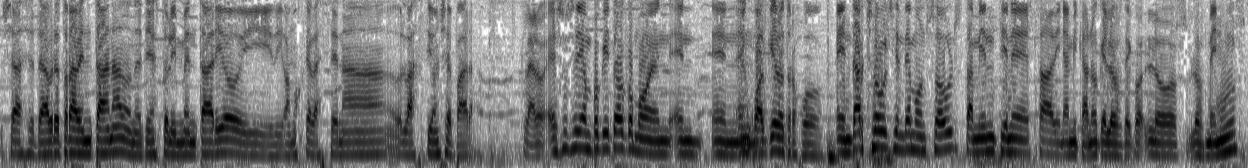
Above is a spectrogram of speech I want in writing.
O sea, se te abre otra ventana donde tienes todo el inventario y digamos que la escena, la acción se para. Claro, eso sería un poquito como en, en, en, En cualquier otro juego. En Dark Souls y en Demon Souls también tiene esta dinámica, ¿no? Que los, deco- los, los menús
